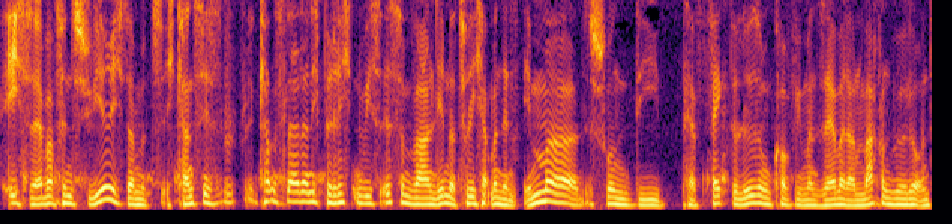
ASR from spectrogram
Ich selber finde es schwierig damit. Ich kann es leider nicht berichten, wie es ist im wahren Leben. Natürlich hat man dann immer schon die perfekte Lösung im Kopf, wie man selber dann machen würde und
